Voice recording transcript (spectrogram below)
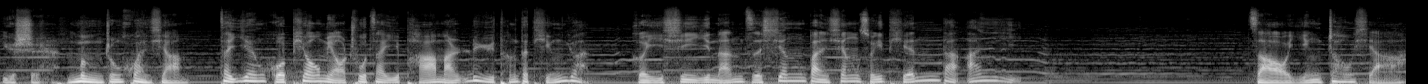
于是，梦中幻想，在烟火飘渺处，在一爬满绿藤的庭院，和一心仪男子相伴相随，恬淡安逸。早迎朝霞，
